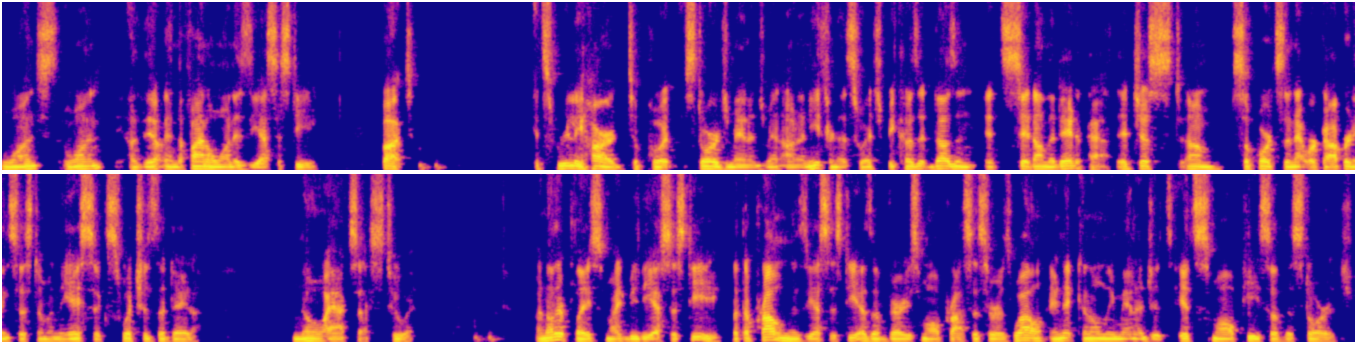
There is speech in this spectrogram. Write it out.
once one, uh, and the final one is the SSD. But it's really hard to put storage management on an ethernet switch because it doesn't it sit on the data path. It just um, supports the network operating system and the asic switches the data. No access to it. Another place might be the ssd but the problem is the ssd has a very small processor as well and it can only manage its its small piece of the storage.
